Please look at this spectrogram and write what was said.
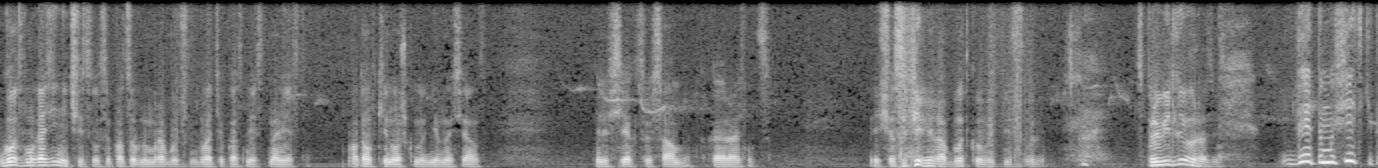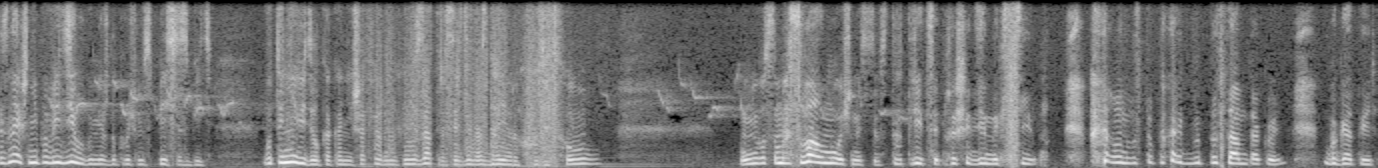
Год в магазине числился подсобным рабочим, два тюка с места на место. А потом в киношку на дневной сеанс. Или в секцию самбо, какая разница. Еще за переработку выписывали. Справедливо разве? Да этому Федьке, ты знаешь, не повредило бы, между прочим, спеси сбить. Вот ты не видел, как они, шоферы-механизаторы, среди нас доярок ходят. О, у него самосвал мощностью в 130 лошадиных сил. Он выступает, будто сам такой богатырь.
